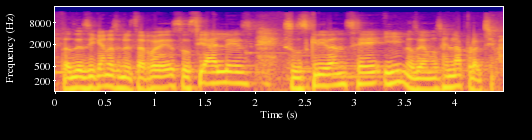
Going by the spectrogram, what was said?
Entonces síganos en nuestras redes sociales, suscríbanse y nos vemos en la próxima.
